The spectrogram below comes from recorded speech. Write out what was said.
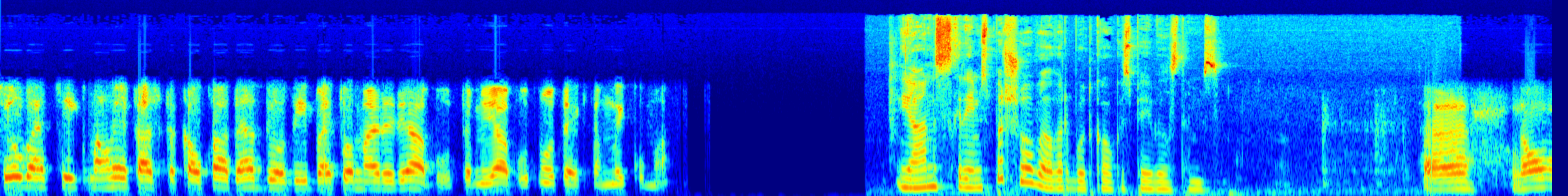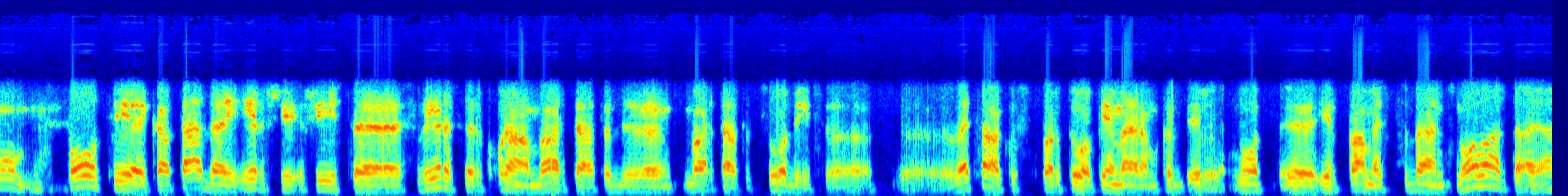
cilvēcīgi, man liekas, ka kaut kādai atbildībai tomēr ir jābūt, tam jābūt noteiktam likumā. Jānis Skrīms par šo vēl varbūt kaut kas piebilstams. Uh, nu, policijai kā tādai ir šī, šīs sviras, ar kurām var tātad, var tātad sodīt uh, vecākus par to, piemēram, kad ir, not, ir pamests bērns novārtā, ja?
